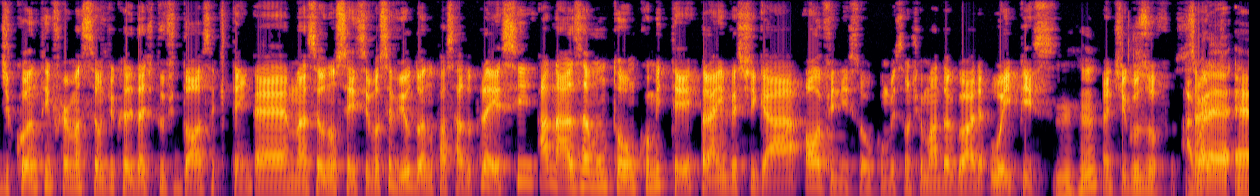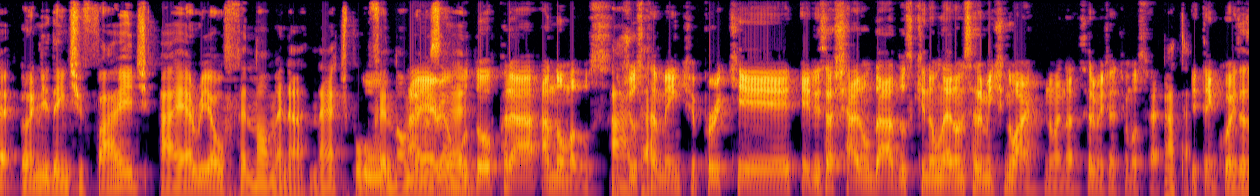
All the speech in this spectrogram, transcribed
de quanta informação de qualidade duvidosa que tem. É, mas eu não sei se você viu do ano passado para esse, a NASA montou um comitê para investigar OVNIs, ou como eles são chamados agora, UAPs, uhum. antigos UFOs. Agora é, é, Unidentified Aerial Phenomena, né? Tipo, o fenômenos aéreo mudou para Anomalous, ah, tá. justamente tá. porque eles acharam dados que não eram necessariamente no ar, não é necessariamente na atmosfera. Ah, tá. E tem coisas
